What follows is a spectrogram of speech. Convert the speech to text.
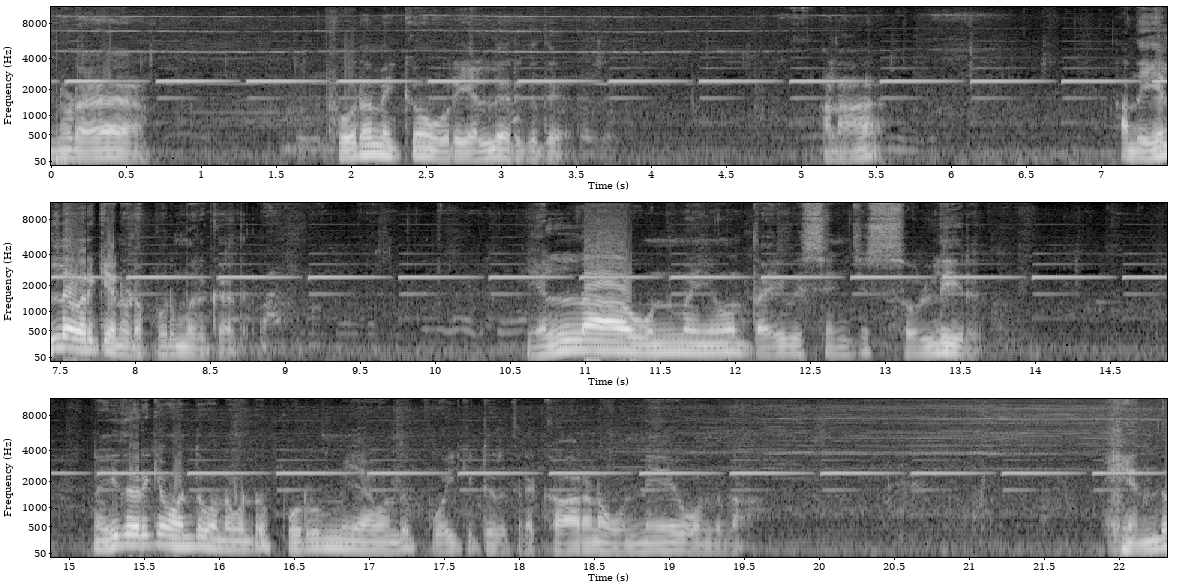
என்னோட பொறுமைக்கும் ஒரு எல்லை இருக்குது. ஆனால் அந்த எல்லை வரைக்கும் என்னோடய பொறுமை இருக்காது. எல்லா உண்மையும் தயவு செஞ்சு சொல்லிடு நான் இது வரைக்கும் வந்து ஒன்று கொண்டு பொறுமையாக வந்து போய்கிட்டு இருக்கிற காரணம் ஒன்றே ஒன்று தான் எந்த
